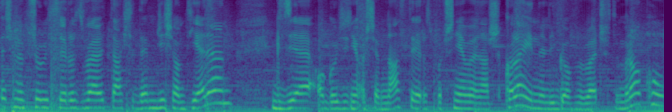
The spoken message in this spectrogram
Jesteśmy przy ulicy Roosevelta 71, gdzie o godzinie 18 rozpoczniemy nasz kolejny ligowy mecz w tym roku.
